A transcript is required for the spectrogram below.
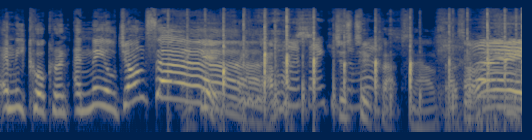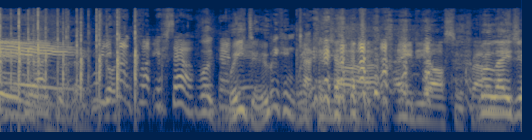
Emily Corcoran, and Niall Johnson. Thank Oh, thank you Just so two much. claps now. That's all right. Hey. Well, you can't clap yourself. Well, can we do. We can clap. Uh, ADR and crowd. Well, noise. lady,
